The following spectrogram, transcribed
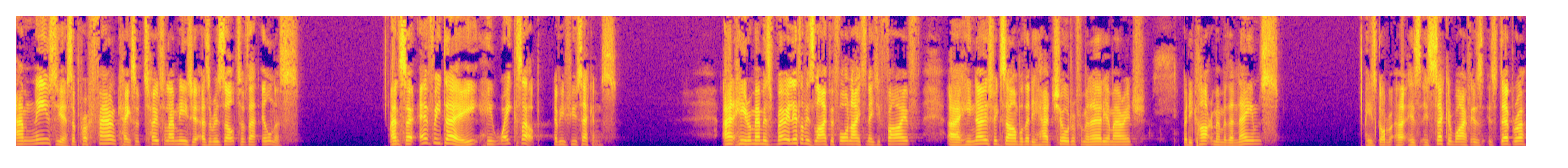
amnesia. It's a profound case of total amnesia as a result of that illness. And so every day he wakes up every few seconds. And he remembers very little of his life before 1985. Uh, he knows, for example, that he had children from an earlier marriage, but he can't remember their names. He's got uh, his his second wife is is Deborah.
